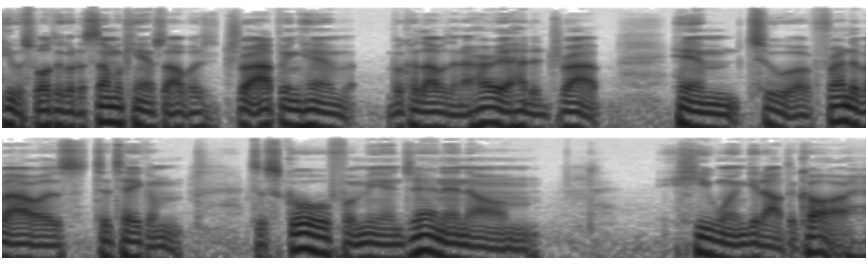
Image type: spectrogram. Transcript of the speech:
he was supposed to go to summer camp, so I was dropping him because I was in a hurry. I had to drop him to a friend of ours to take him to school for me and Jen, and um, he wouldn't get out the car.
